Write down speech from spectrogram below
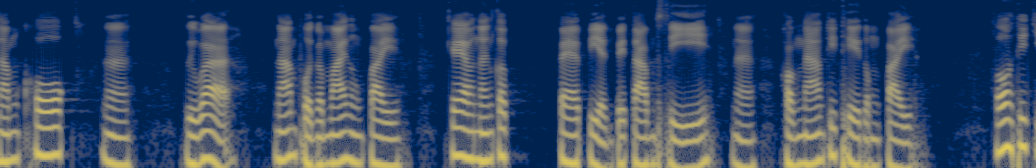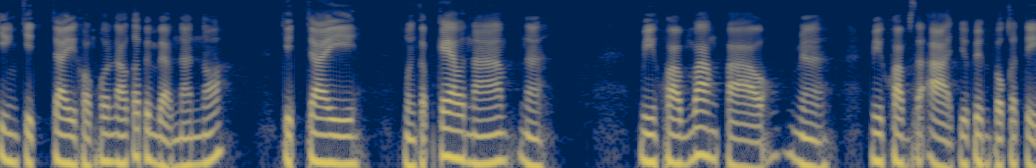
น้ำโคกนะหรือว่าน้ำผลไม้ลงไป แก้วนั้นก็แปรเปลี่ยนไปตามสีนะของน้ำที่เทลงไปโอ้ที่จริงจิตใจของคนเราก็เป็นแบบนั้นเนาะจิตใจเหมือนกับแก้วน้ำนะมีความว่างเปล่านะมีความสะอาดอยู่เป็นปกติ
